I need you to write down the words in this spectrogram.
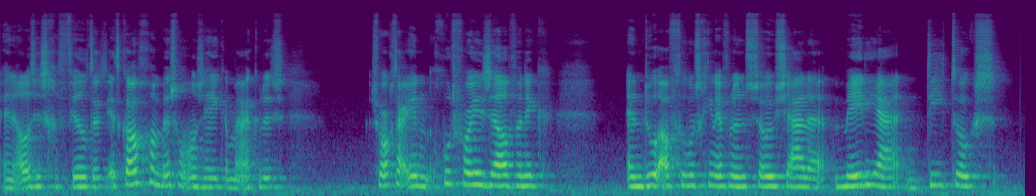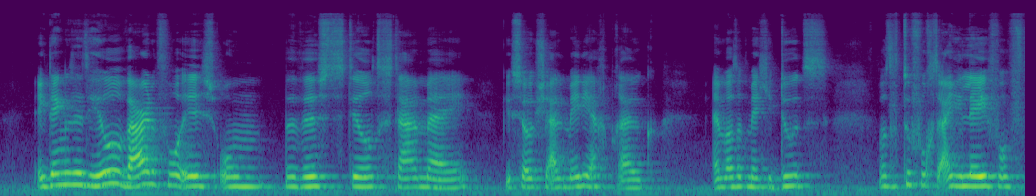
en alles is gefilterd. Het kan gewoon best wel onzeker maken. Dus zorg daarin goed voor jezelf. En, ik, en doe af en toe misschien even een sociale media detox. Ik denk dat het heel waardevol is om bewust stil te staan bij je sociale media gebruik. En wat het met je doet. Wat het toevoegt aan je leven of,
